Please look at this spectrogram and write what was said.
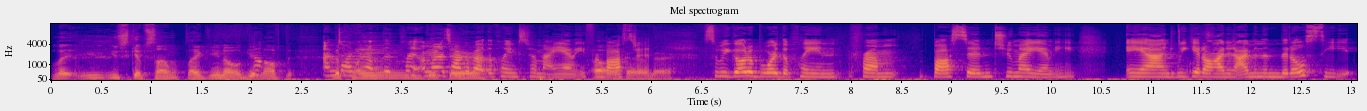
Like you, you skipped some, like you know, getting off the. I'm the talking about the plane. I'm going to talk about the plane to Miami from Oh, okay, Boston. okay. So we go to board the plane from Boston to Miami, and we get on, and I'm in the middle seat,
